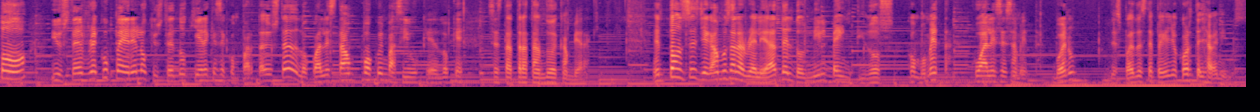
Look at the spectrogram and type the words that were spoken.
todo y usted recupere lo que usted no quiere que se comparta de usted, lo cual está un poco invasivo, que es lo que se está tratando de cambiar aquí. Entonces llegamos a la realidad del 2022 como meta. ¿Cuál es esa meta? Bueno, después de este pequeño corte ya venimos.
